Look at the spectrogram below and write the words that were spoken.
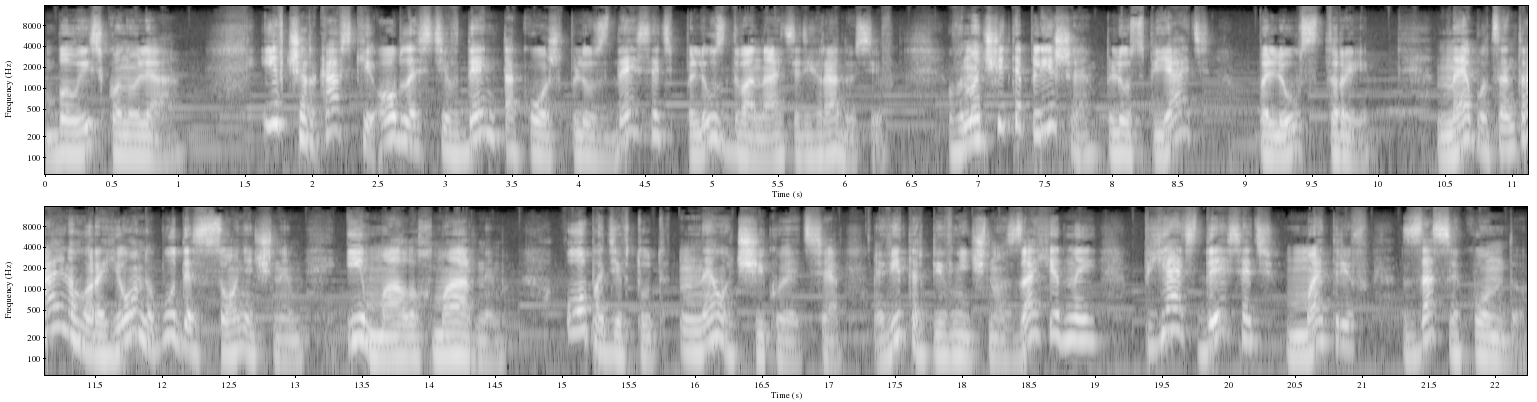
близько нуля. І в Черкаській області в день також плюс 10, плюс 12 градусів. Вночі тепліше плюс 5, плюс 3. Небо центрального регіону буде сонячним і малохмарним. Опадів тут не очікується. Вітер північно-західний 5-10 метрів за секунду.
